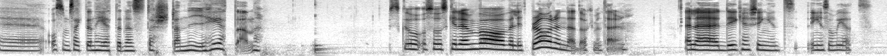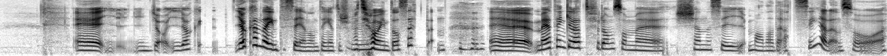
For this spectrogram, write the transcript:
Eh, och som sagt, den heter Den största nyheten. Ska, så ska den vara väldigt bra den där dokumentären? Eller det är kanske inget, ingen som vet? Eh, jag, jag, jag kan da inte säga någonting eftersom att Mm. jag inte har sett den. Eh, men jag tänker att för de som eh, känner sig manade att se den så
